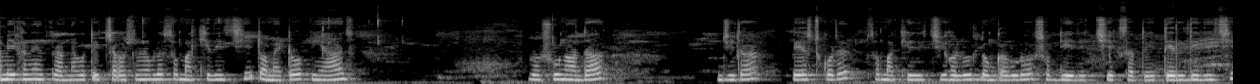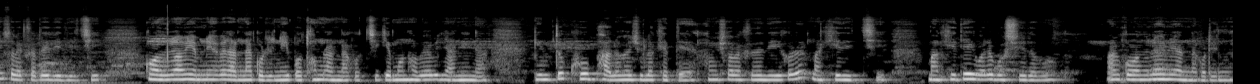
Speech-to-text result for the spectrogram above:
আমি এখানে রান্না করতে ইচ্ছা করছিল না বলে সব মাখিয়ে দিচ্ছি। টমেটো, পেঁয়াজ, রসুন, আদা, জিরা পেস্ট করে সব মাখিয়ে দিচ্ছি, হলুদ, লঙ্কা গুঁড়ো সব দিয়ে দিচ্ছি একসাথে, তেল দিয়ে দিচ্ছি, সব একসাথেই দিয়ে দিচ্ছি। কোনোদিনও আমি এমনিভাবে রান্না করিনি, প্রথম রান্না করছি, কেমন হবে আমি জানি না, কিন্তু খুব ভালো হয়েছিল খেতে। আমি সব একসাথে দিয়ে করে মাখিয়ে দিচ্ছি, মাখিয়ে দিয়ে একবারে বসিয়ে দেবো। আমি কোনোদিনও এমনি রান্না করিনি।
